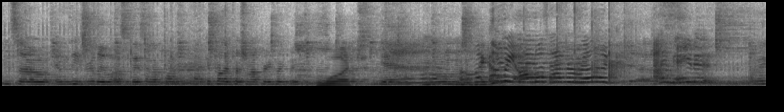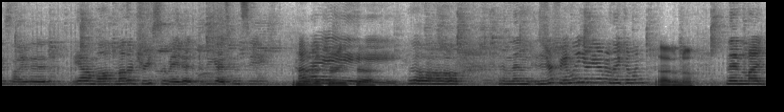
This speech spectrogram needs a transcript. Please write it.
And so, and he's really low, so they said I, probably, I could probably push him up pretty quickly. What? Yeah. Oh my god, we almost have a rug. I made it. I'm excited. Yeah, Mo- Mother Teresa made it, as you guys can see. Mother Teresa. Oh. And then, is your family here yet? Are they coming? I don't know. Then my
